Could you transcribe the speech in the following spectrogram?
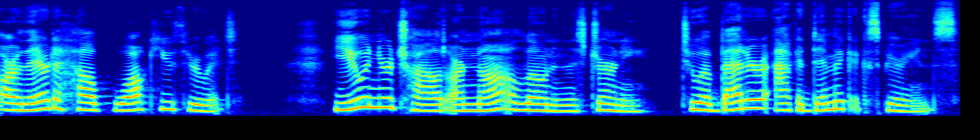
are there to help walk you through it. You and your child are not alone in this journey to a better academic experience.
